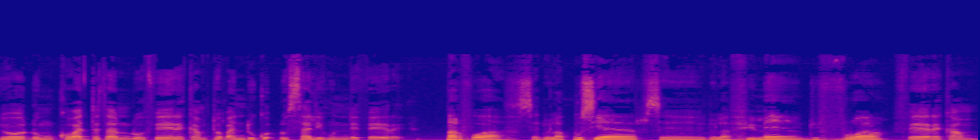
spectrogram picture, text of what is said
yo ɗum ko waddatan ɗo feere kam to ɓandu goɗɗo sali hunde feere. parfois c'est de la poussière c'est de la fumée du froid. Feere kam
